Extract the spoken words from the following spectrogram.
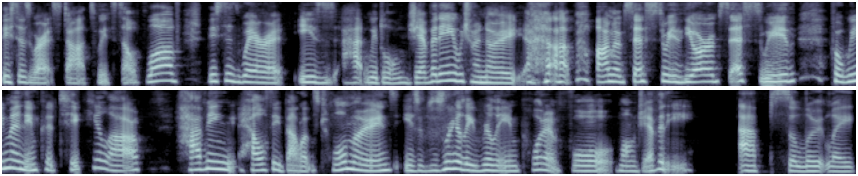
This is where it starts with self love. This is where it is at with longevity, which I know I'm obsessed with, you're obsessed with. For women in particular, having healthy, balanced hormones is really, really important for longevity. Absolutely.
